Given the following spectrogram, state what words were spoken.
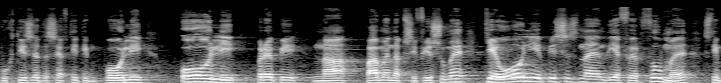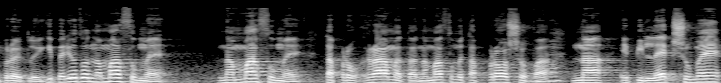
που χτίζεται σε αυτή την πόλη. Όλοι πρέπει να πάμε να ψηφίσουμε και όλοι επίσης να ενδιαφερθούμε στην προεκλογική περίοδο να μάθουμε να μάθουμε τα προγράμματα, να μάθουμε τα πρόσωπα, να επιλέξουμε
